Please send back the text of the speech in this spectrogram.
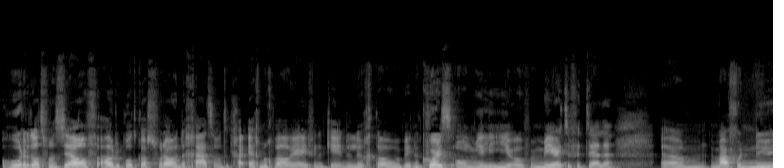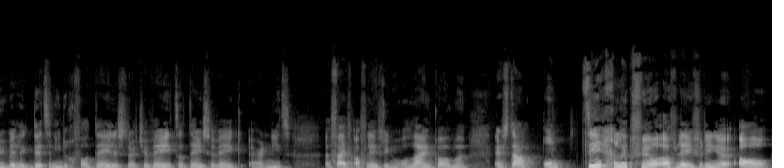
horen dat vanzelf. Hou de podcast vooral in de gaten, want ik ga echt nog wel weer even een keer in de lucht komen binnenkort om jullie hierover meer te vertellen. Um, maar voor nu wil ik dit in ieder geval delen, zodat je weet dat deze week er niet uh, vijf afleveringen online komen. Er staan ontiegelijk veel afleveringen al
